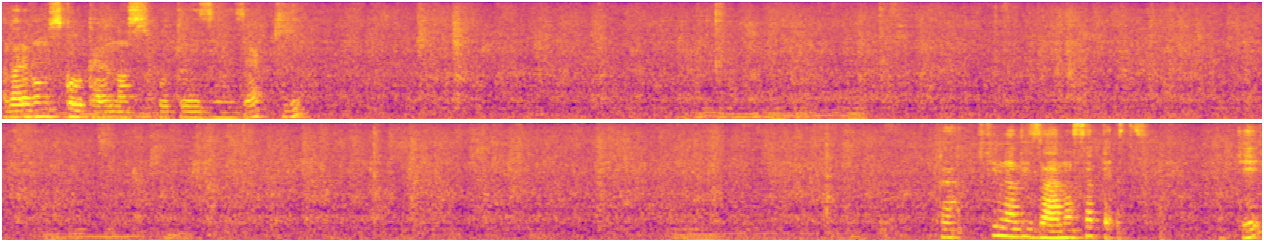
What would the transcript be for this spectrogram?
Agora, vamos colocar os nossos botõezinhos aqui. pra finalizar a nossa peça, ok?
